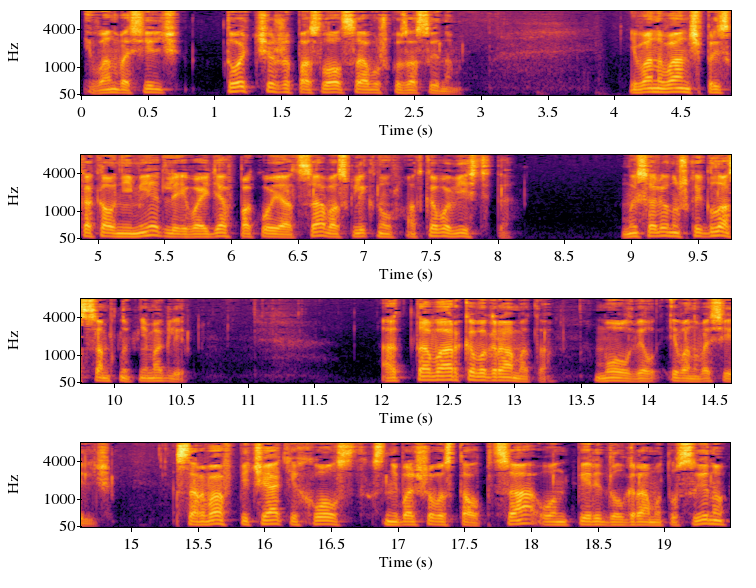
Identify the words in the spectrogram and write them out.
Иван Васильевич тотчас же послал Савушку за сыном. Иван Иванович прискакал немедля и, войдя в покой отца, воскликнул, «От кого весть-то? Мы с Аленушкой глаз сомкнуть не могли». «От Товаркова грамота», — молвил Иван Васильевич. Сорвав печать и холст с небольшого столбца, он передал грамоту сыну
